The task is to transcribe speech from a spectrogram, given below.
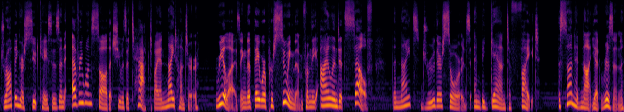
dropping her suitcases, and everyone saw that she was attacked by a night hunter. Realizing that they were pursuing them from the island itself, the knights drew their swords and began to fight. The sun had not yet risen,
